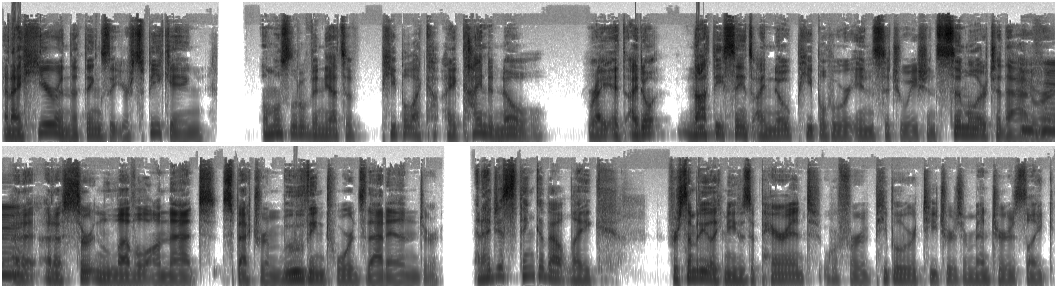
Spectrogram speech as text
And I hear in the things that you're speaking almost little vignettes of people I, I kind of know, right? It, I don't, not these saints. I know people who are in situations similar to that or Mhm. at a, at a certain level on that spectrum, moving towards that end. Or, and I just think about like, for somebody like me who's a parent or for people who are teachers or mentors, like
